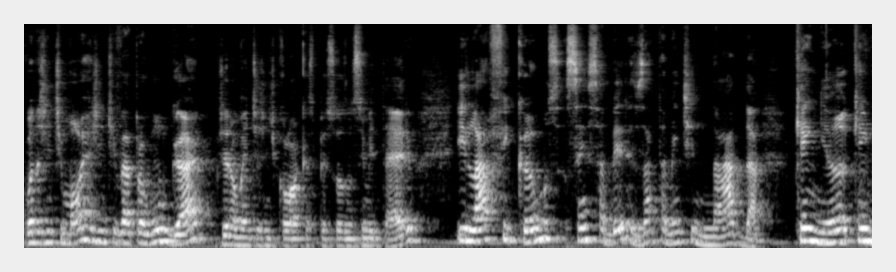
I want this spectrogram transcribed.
Quando a gente morre, a gente vai para algum lugar, geralmente a gente coloca as pessoas no cemitério, e lá ficamos sem saber exatamente nada. Quem, quem,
